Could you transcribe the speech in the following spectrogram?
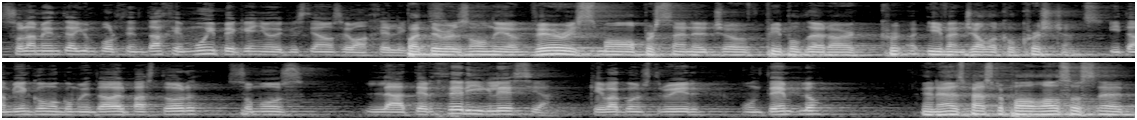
solamente hay un porcentaje muy pequeño de cristianos evangélicos. but there is only a very small percentage of people that are evangelical Christians. Y también, como comentaba el pastor, somos la tercera iglesia que va a construir un templo. And as Pastor Paul also said,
